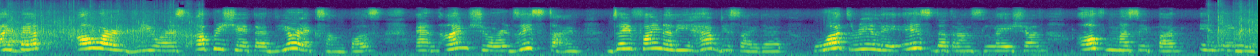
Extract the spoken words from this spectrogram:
I bet our viewers appreciated your examples, and I'm sure this time they finally have decided what really is the translation of masipag in English.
